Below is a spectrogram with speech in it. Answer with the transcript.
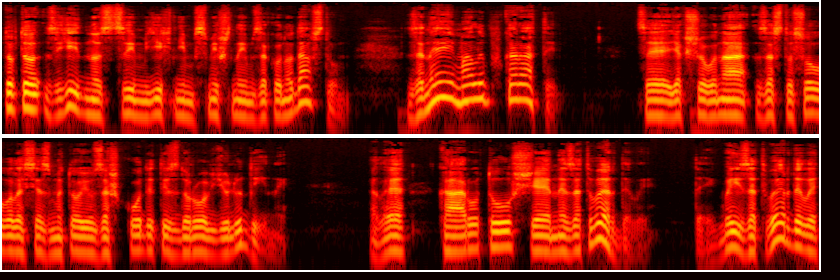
Тобто, згідно з цим їхнім смішним законодавством, за неї мали б вкарати. Це якщо вона застосовувалася з метою зашкодити здоров'ю людини. Але кару ту ще не затвердили, та якби й затвердили,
